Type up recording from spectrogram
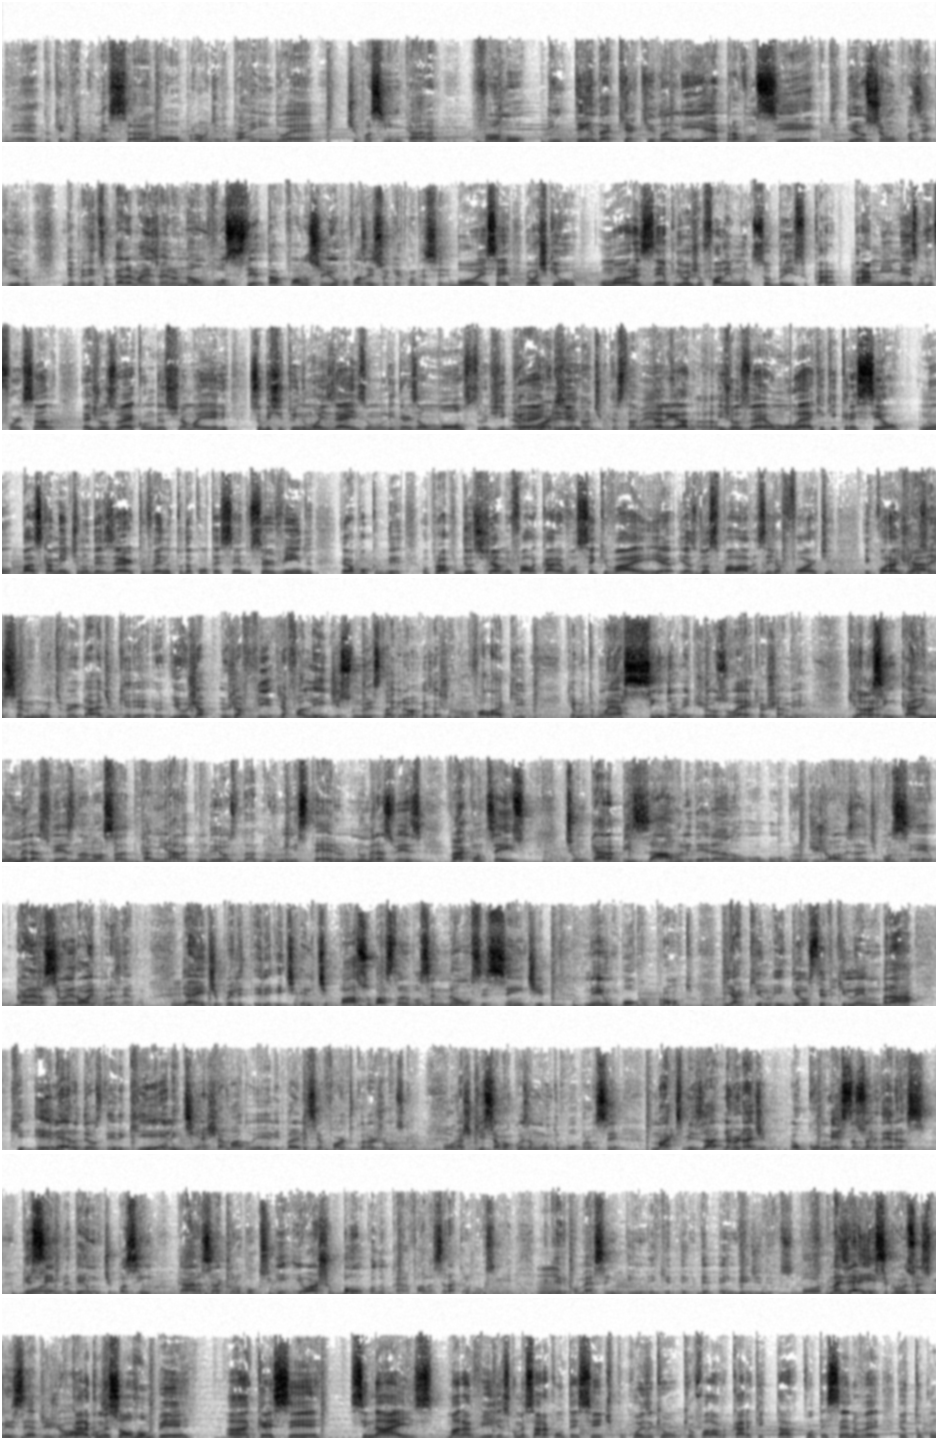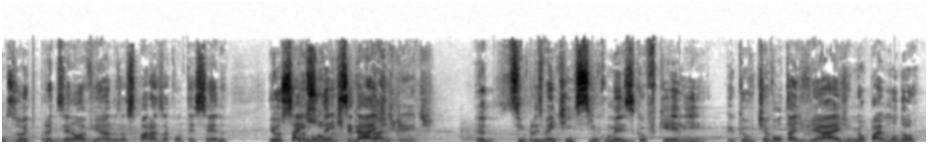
é, do que ele tá começando ou para onde ele tá indo é, tipo assim, cara Vamos, entenda que aquilo ali é para você, que Deus chamou pra fazer aquilo, independente se o cara é mais velho ou não, você tá falando assim, eu vou fazer isso aqui acontecer. Boa, isso aí. Eu acho que o, o maior exemplo, e hoje eu falei muito sobre isso, cara, para mim mesmo, reforçando, é Josué, quando Deus chama ele, substituindo Moisés, um líderzão monstro, gigante. É o maior líder do Antigo Testamento. Tá ligado? Uhum. E Josué é um moleque que cresceu, no, basicamente no deserto, vendo tudo acontecendo, servindo, daqui a pouco o próprio Deus chama e fala, cara, é você que vai e as duas palavras, seja forte e corajoso. Cara, isso é muito verdade. Eu queria. Eu, eu já, eu já, fi, já falei disso no meu Instagram uma vez, acho que eu vou falar aqui, que é muito bom. É a síndrome de Josué que eu chamei. Que, cara. tipo assim, cara, inúmeras vezes na nossa caminhada com Deus, na, nos ministérios, inúmeras vezes vai acontecer isso. Tinha um cara bizarro liderando o, o, grupo de jovens antes de você. O cara era seu herói, por exemplo. Uhum. E aí, tipo, ele, ele, ele, te, ele te passa o bastão e você não se sente nem um pouco pronto. E aquilo, e Deus teve que lembrar que ele era o Deus dele, que ele tinha chamado ele para ele ser forte e corajoso, cara. Boa. Acho que isso é uma coisa muito boa para você maximizar. Na verdade, é o começo da sua liderança. Porque boa. sempre tem um tipo assim, cara, será que eu não vou conseguir? E eu acho bom quando o cara fala, será que eu não vou conseguir? Porque hum. ele começa a entender que ele tem que depender de Deus. Boa. Mas e aí, você começou esse ministério de jovens? Cara, começou a romper, a crescer, sinais, maravilhas começaram a acontecer, tipo, coisa que eu, que eu falava, cara, o que que tá acontecendo, velho? Eu tô com 18 para 19 anos, as paradas acontecendo. Eu saí, Começou mudei de cidade. De gente. Eu simplesmente em cinco meses que eu fiquei ali, que eu tinha voltado de viagem, meu pai mudou.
